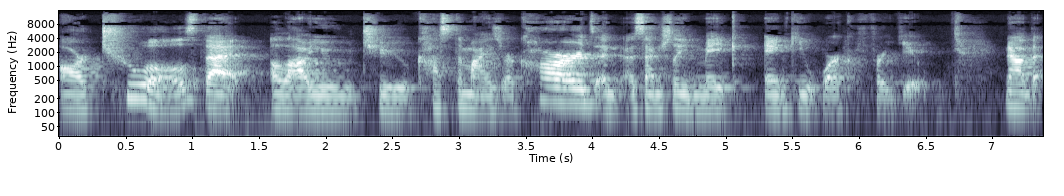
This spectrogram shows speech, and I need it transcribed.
are tools that allow you to customize your cards and essentially make Anki work for you. Now, the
